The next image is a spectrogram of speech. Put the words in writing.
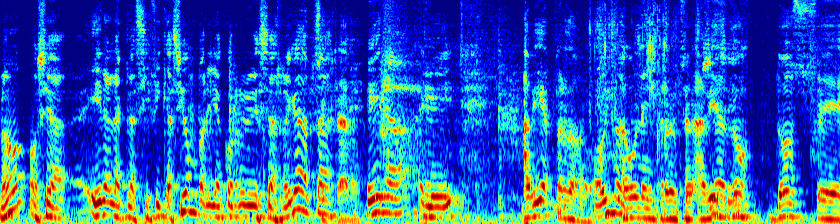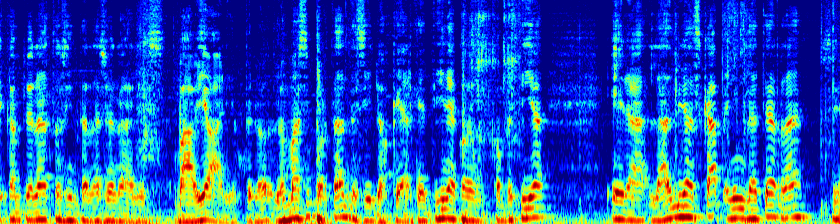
¿No? O sea, era la clasificación para ir a correr esas regatas, Sí, claro. era eh, Había, perdón, Hoy no- una interrupción. Sí, Había sí. dos, dos eh, campeonatos internacionales. Había varios, pero los más importantes y los que Argentina co- competía era la Admirals Cup en Inglaterra Sí.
